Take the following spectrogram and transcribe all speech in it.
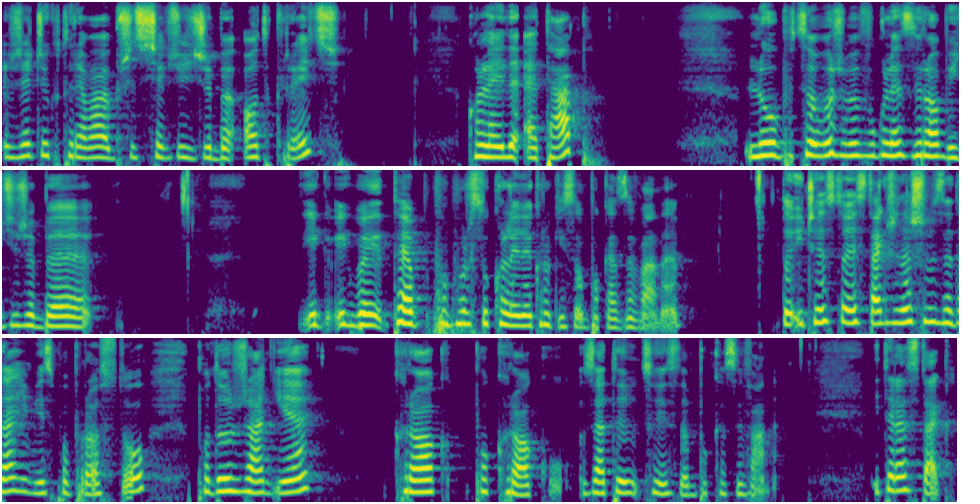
rzeczy, które mamy przedsięwziąć, żeby odkryć kolejny etap, lub co możemy w ogóle zrobić, żeby jakby te po prostu kolejne kroki są pokazywane. No i często jest tak, że naszym zadaniem jest po prostu podążanie krok po kroku za tym, co jest nam pokazywane. I teraz tak,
